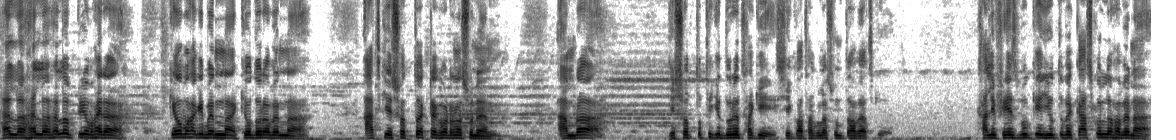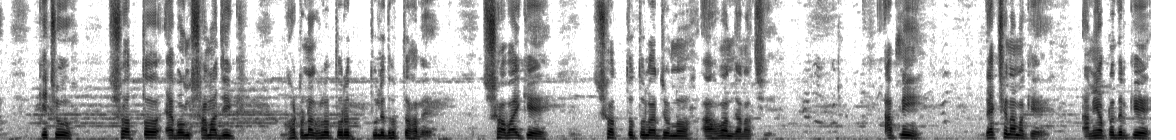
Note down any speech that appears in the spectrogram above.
Hello hello hello, প্রিয় ভাইরা। কেউ ভাগবেন না, কেউ দৌড়াবেন না। আজকে সত্য একটা ঘটনা শুনেন। আমরা যে সত্য থেকে দূরে থাকি, সেই কথাগুলো শুনতে হবে আজকে। খালি ফেসবুকে ইউটিউবে কাজ করলে হবে না। কিছু সত্য এবং সামাজিক ঘটনাগুলো তুলে ধরতে হবে। সবাইকে সত্য তোলার জন্য আহ্বান জানাচ্ছি। আপনি দেখছেন আমাকে। আমি আপনাদেরকে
